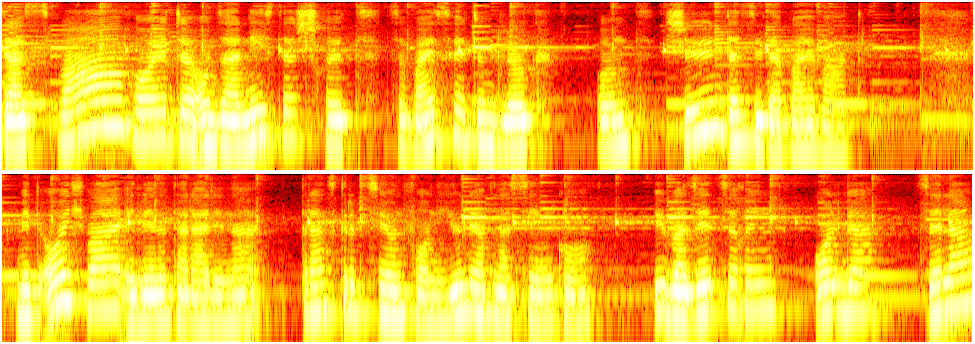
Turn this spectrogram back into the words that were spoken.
Das war heute unser nächster Schritt zu Weisheit und Glück und schön, dass Sie dabei wart. Mit euch war Elena Taradina, Transkription von Julia Vlasenko, Übersetzerin Olga Zeller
